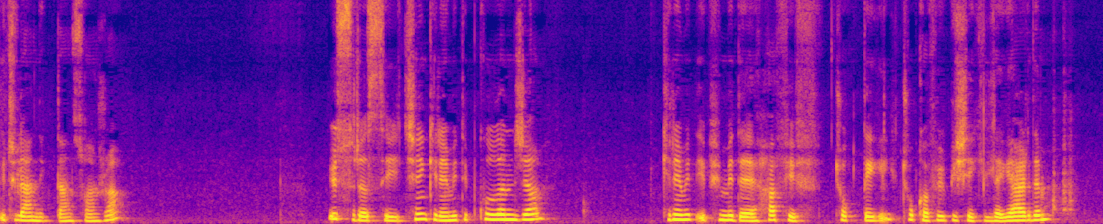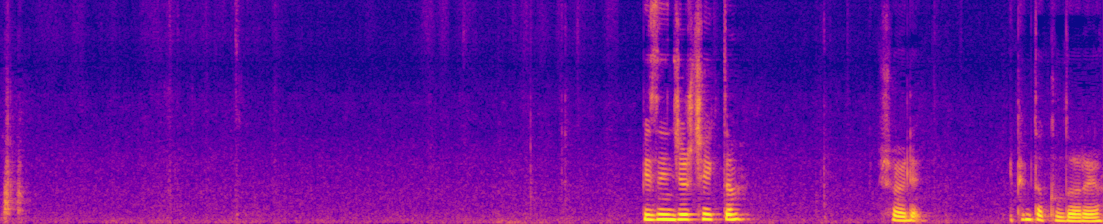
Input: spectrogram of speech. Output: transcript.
Ütülendikten sonra. Üst sırası için kiremit ip kullanacağım. Kiremit ipimi de hafif, çok değil, çok hafif bir şekilde gerdim. Bir zincir çektim. Şöyle ipim takıldı araya.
